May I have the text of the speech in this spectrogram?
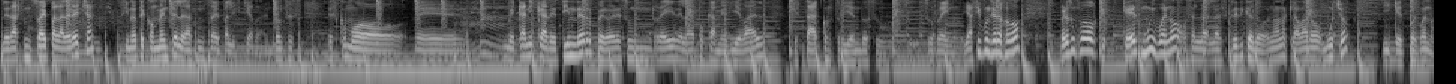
le das un swipe a la derecha, si no te convence, le das un swipe a la izquierda. Entonces es como eh, mecánica de Tinder, pero eres un rey de la época medieval que está construyendo su, su- reino. Y así funciona el juego, pero es un juego que, que es muy bueno, o sea, la- las críticas lo, han aclavado mucho y que, pues bueno,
